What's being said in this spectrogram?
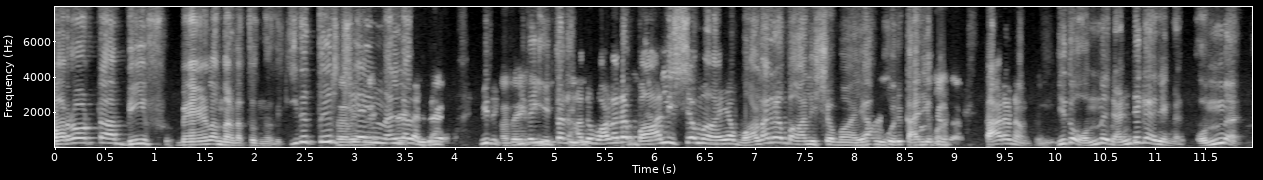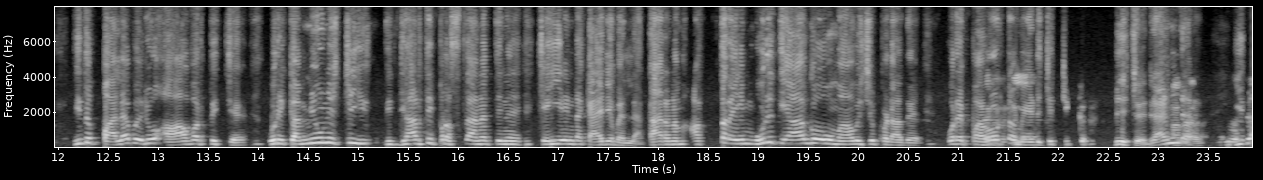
പറോട്ട ബീഫ് മേള നടത്തുന്നത്. ഇത് തീർച്ചയായും നല്ലതല്ല. ഇത് ഇത് ഇത്ര അത് വളരെ ബാലിശമായ വളരെ ബാലിശമായ ഒരു കാര്യമാണ്. കാരണം ഇത് ഒന്ന് രണ്ട് കാര്യങ്ങൾ. ഒന്ന് ഇത് പലവരും ആവർത്തിച്ച് ഒരു കമ്മ്യൂണിസ്റ്റ് വിദ്യാർത്ഥി പ്രസ്ഥാനത്തിന് ചെയ്യേണ്ട കാര്യമല്ല. കാരണം അത്രയും ഒരു ത്യാഗവും ആവശ്യപ്പെടാതെ കുറെ പറോട്ട മേടിച്ച് ചിക്കൻ ബീച്ച്. രണ്ട് ഇത്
